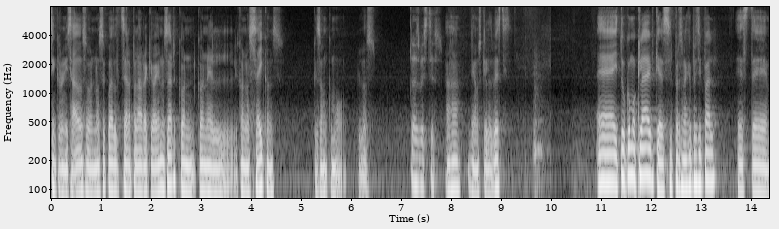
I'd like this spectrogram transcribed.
sincronizados o no sé cuál sea la palabra que vayan a usar con, con, el, con los Seikons, que son como los Las bestias. Ajá, digamos que las bestias. Eh, y tú como Clive, que es el personaje principal, este,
